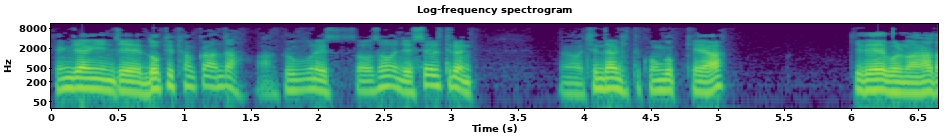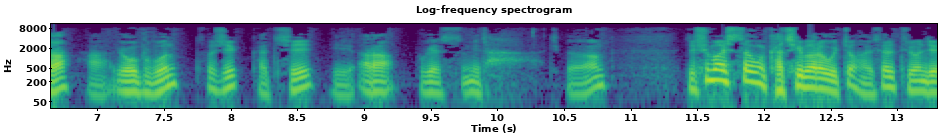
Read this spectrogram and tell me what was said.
굉장히 이제 높이 평가한다. 아, 그 부분에 있어서 이제 셀트는 어, 진단 키트 공급 계약 기대해 볼 만하다. 아, 요 부분 소식 같이 예, 알아보겠습니다. 지금 이제 휴마시사군 같이 개발하고 있죠. 아, 셀트리온 이제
